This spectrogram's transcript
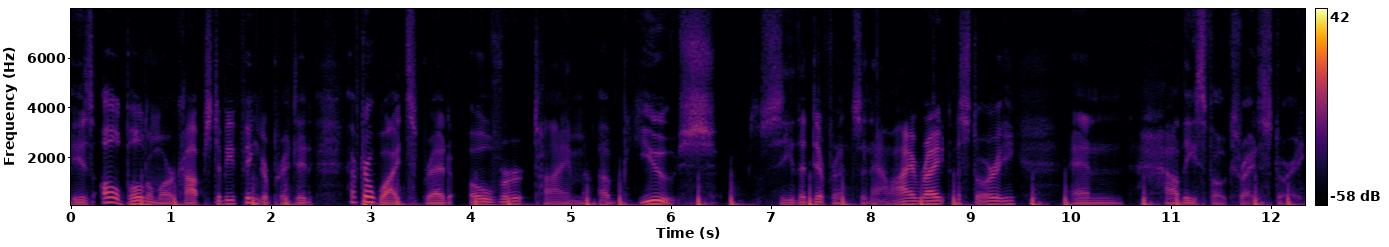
is All Baltimore Cops to be Fingerprinted After Widespread Overtime Abuse. See the difference in how I write a story and how these folks write a story.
